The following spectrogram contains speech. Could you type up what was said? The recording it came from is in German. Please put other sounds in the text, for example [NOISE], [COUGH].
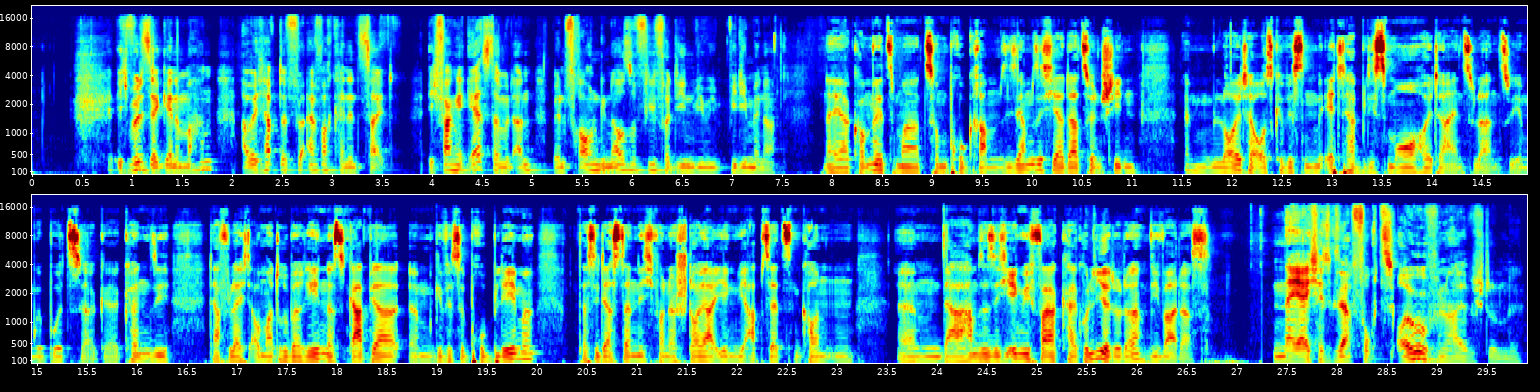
Ich würde es ja gerne machen, aber ich habe dafür einfach keine Zeit. Ich fange erst damit an, wenn Frauen genauso viel verdienen wie, wie die Männer. Naja, kommen wir jetzt mal zum Programm. Sie haben sich ja dazu entschieden, ähm, Leute aus gewissem Etablissement heute einzuladen zu ihrem Geburtstag. Äh, können Sie da vielleicht auch mal drüber reden? Es gab ja ähm, gewisse Probleme, dass Sie das dann nicht von der Steuer irgendwie absetzen konnten. Ähm, da haben Sie sich irgendwie verkalkuliert, oder? Wie war das? Naja, ich hätte gesagt 50 Euro für eine halbe Stunde.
